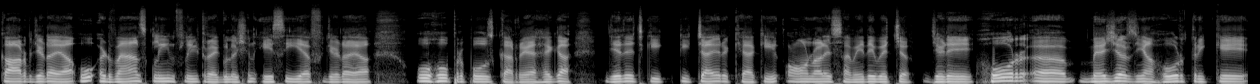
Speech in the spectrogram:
ਕਾਰਬ ਜਿਹੜਾ ਆ, ਉਹ advance clean fleet regulation ACF ਜਿਹੜਾ ਆ ਉਹ ਪ੍ਰਪੋਜ਼ ਕਰ ਰਿਹਾ ਹੈਗਾ, ਜਿਹਦੇ ਵਿੱਚ ਕੀ ਟੀਚਾ ਇਹ ਰੱਖਿਆ ਕਿ ਆਉਣ ਵਾਲੇ ਸਮੇਂ ਦੇ ਵਿੱਚ ਜਿਹੜੇ ਹੋਰ ਮੈਜਰਸ ਜਾਂ ਹੋਰ ਤਰੀਕੇ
